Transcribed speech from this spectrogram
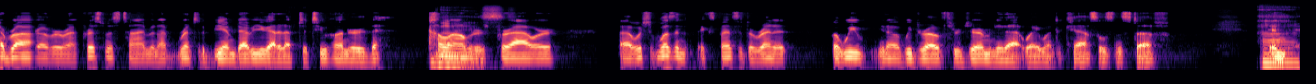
I brought it over around Christmas time, and I rented a BMW, got it up to 200 kilometers Nice. per hour, uh, which wasn't expensive to rent it. But we, you know, we drove through Germany that way, went to castles and stuff. Uh,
